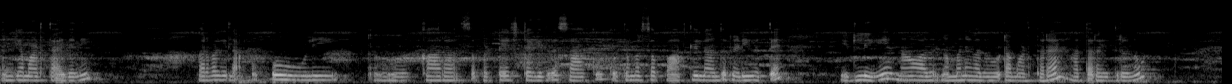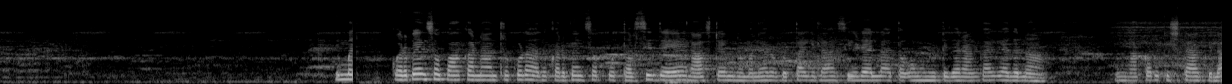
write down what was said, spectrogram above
ಹಂಗೆ ಮಾಡ್ತಾಯಿದ್ದೀನಿ ಪರವಾಗಿಲ್ಲ, ಉಪ್ಪು, ಹುಳಿ ಖಾರ ಸ್ವಲ್ಪ ಟೇಸ್ಟಾಗಿದ್ದರೆ ಸಾಕು. ಕೊತ್ತಂಬರಿ ಸೊಪ್ಪು ಹಾಕಲಿಲ್ಲ ಅಂದರೆ ನಡೆಯುತ್ತೆ ಇಡ್ಲಿಗೆ ನಾವು ಅದು ನಮ್ಮ ಮನೆಗೆ ಅದು ಊಟ ಮಾಡ್ತಾರೆ, ಆ ಥರ ಇದ್ರೂ ನಿಮ್ಮ ಕರ್ಬೇವಿನ ಸೊಪ್ಪು ಹಾಕೋಣ ಅಂತರೂ ಕೂಡ ಅದು ಕರ್ಬೇವಿನ ಸೊಪ್ಪು ತರಿಸಿದ್ದೆ. ಲಾಸ್ಟ್ ಟೈಮ್ ನಮ್ಮ ಮನೆಯವ್ರು ಗೊತ್ತಾಗಿಲ್ಲ ಸೀಡೆ ಎಲ್ಲ ತೊಗೊಂಬಂದ್ಬಿಟ್ಟಿದ್ದಾರೆ ಹಂಗಾಗಿ ಅದನ್ನು ನಂಗೆ ಹಾಕೋದಕ್ಕೆ ಇಷ್ಟ ಆಗಿಲ್ಲ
